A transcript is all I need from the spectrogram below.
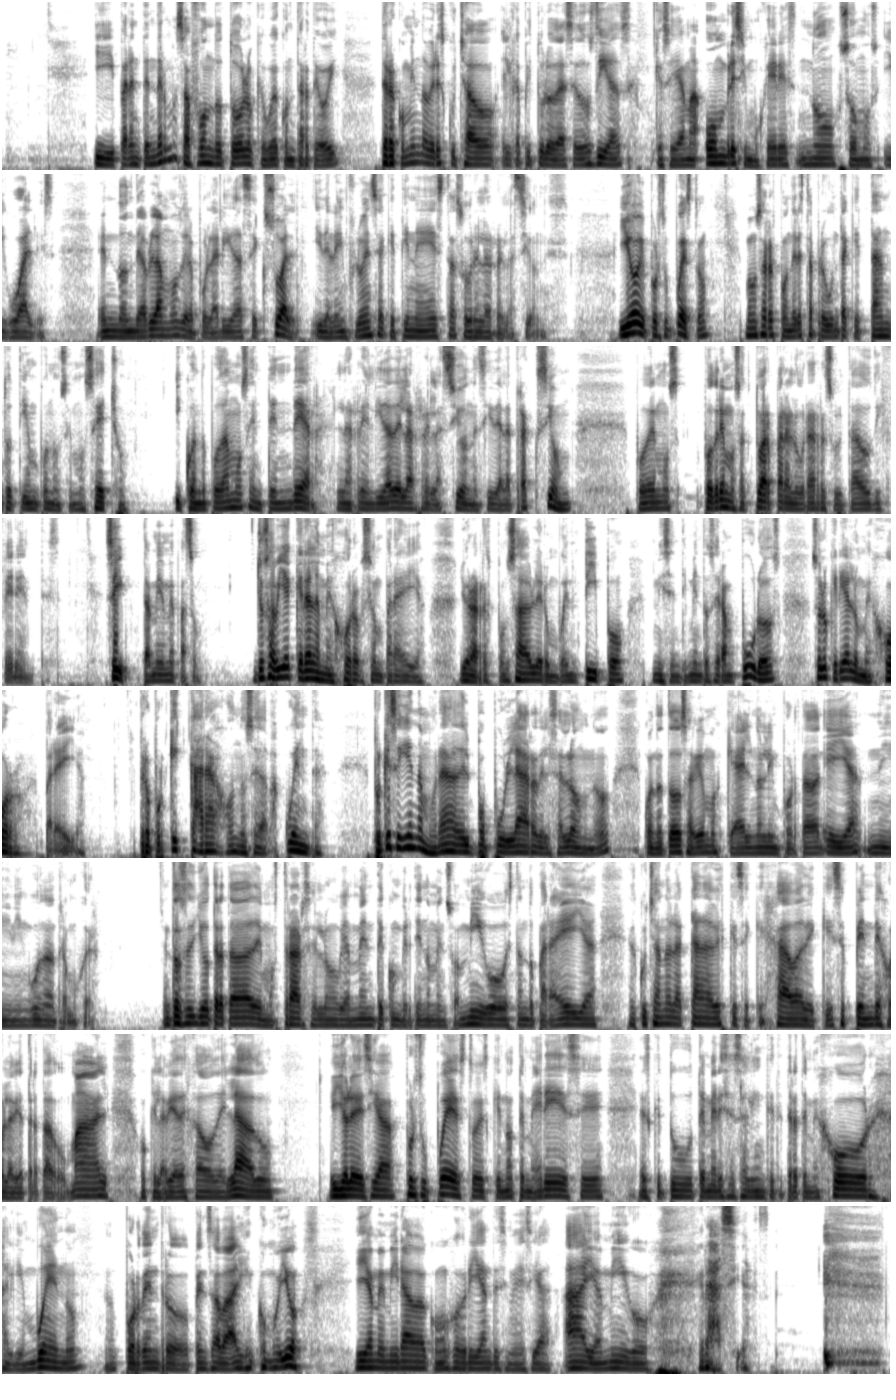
Y para entender más a fondo todo lo que voy a contarte hoy, te recomiendo haber escuchado el capítulo de hace dos días que se llama Hombres y mujeres no somos iguales, en donde hablamos de la polaridad sexual y de la influencia que tiene esta sobre las relaciones. Y hoy, por supuesto, vamos a responder esta pregunta que tanto tiempo nos hemos hecho. Y cuando podamos entender la realidad de las relaciones y de la atracción, podremos, podremos actuar para lograr resultados diferentes. Sí, también me pasó. Yo sabía que era la mejor opción para ella. Yo era responsable, era un buen tipo, mis sentimientos eran puros, solo quería lo mejor para ella. Pero ¿por qué carajo no se daba cuenta? ¿Por qué seguía enamorada del popular del salón, no? Cuando todos sabíamos que a él no le importaba ella ni ninguna otra mujer. Entonces yo trataba de mostrárselo, obviamente, convirtiéndome en su amigo, estando para ella, escuchándola cada vez que se quejaba de que ese pendejo la había tratado mal o que la había dejado de lado. Y yo le decía, por supuesto, es que no te merece, es que tú te mereces a alguien que te trate mejor, alguien bueno. Por dentro pensaba alguien como yo. Y ella me miraba con ojos brillantes y me decía, ay amigo, gracias.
